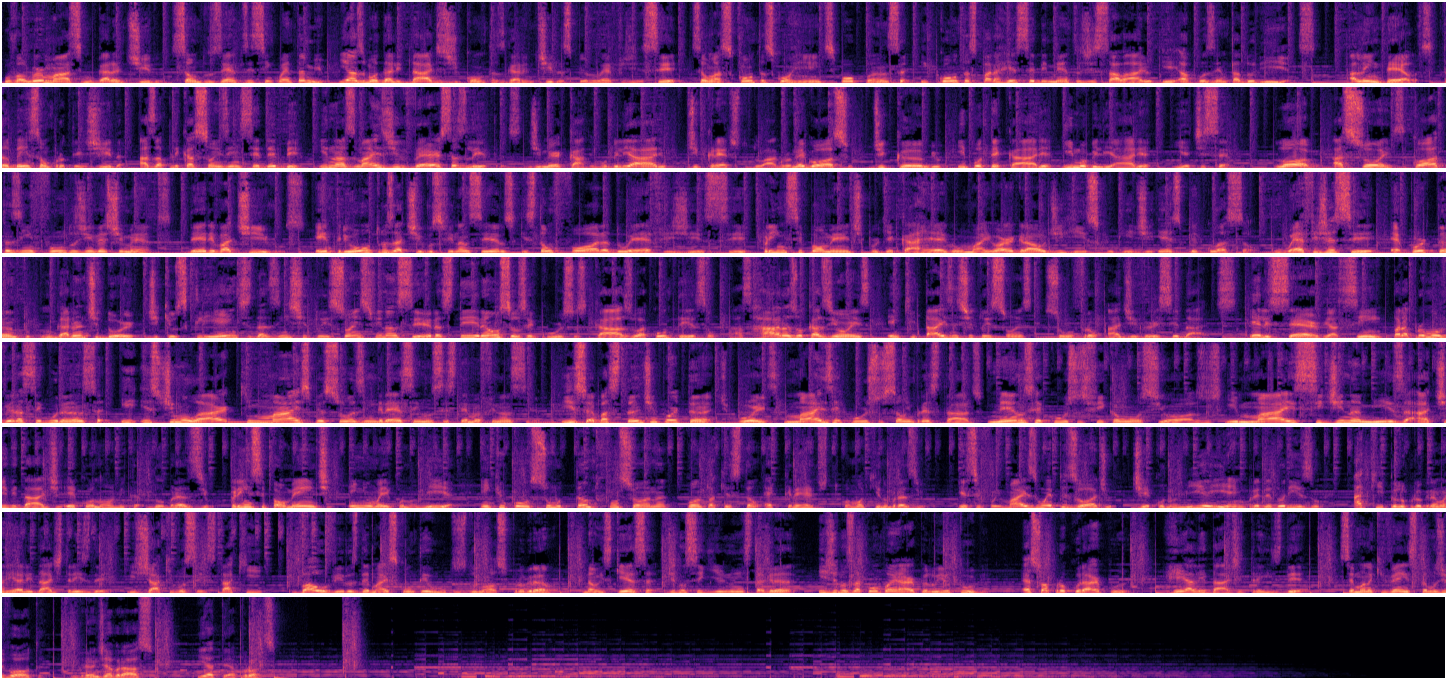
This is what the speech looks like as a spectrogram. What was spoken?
o valor máximo garantido são 250 mil e as modalidades de contas garantidas pelo FGC são as contas correntes, poupança e contas para recebimentos de salário e aposentadorias. Além delas, também são protegidas as aplicações em CDB e nas mais diversas letras de mercado imobiliário, de crédito do agronegócio, de câmbio, hipotecária, imobiliária e etc. Logo, ações, cotas em fundos de investimentos, derivativos, entre outros ativos financeiros, estão fora do FGC, principalmente porque carregam maior grau de risco e de especulação. O FGC é, portanto, um garantidor de que os clientes das instituições financeiras terão seus recursos caso aconteçam as raras ocasiões em que tais instituições sofram adversidades. Ele serve, assim, para promover a segurança e estimular que mais mais pessoas ingressem no sistema financeiro. Isso é bastante importante, pois mais recursos são emprestados, menos recursos ficam ociosos e mais se dinamiza a atividade econômica do Brasil, principalmente em uma economia em que o consumo tanto funciona quanto a questão é crédito, como aqui no Brasil. Esse foi mais um episódio de Economia e Empreendedorismo aqui pelo programa Realidade 3D. E já que você está aqui, vá ouvir os mais conteúdos do nosso programa. Não esqueça de nos seguir no Instagram e de nos acompanhar pelo YouTube. É só procurar por Realidade 3D. Semana que vem estamos de volta. Um grande abraço e até a próxima.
